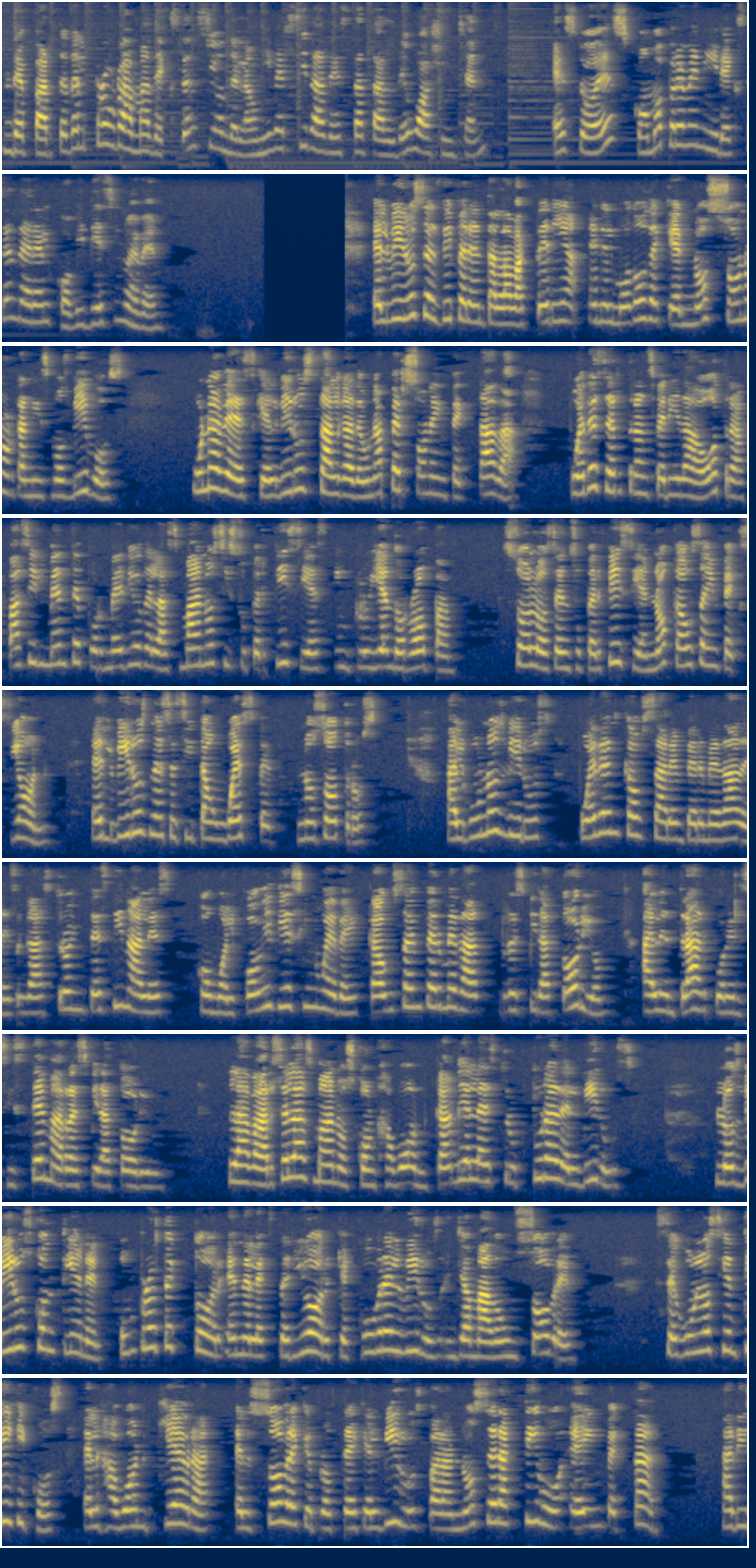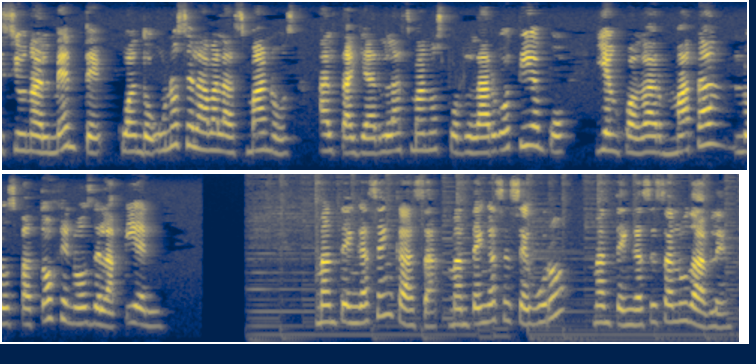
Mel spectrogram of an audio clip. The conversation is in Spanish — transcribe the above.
de parte del programa de extensión de la Universidad Estatal de Washington. Esto es cómo prevenir y extender el COVID-19. El virus es diferente a la bacteria en el modo de que no son organismos vivos. Una vez que el virus salga de una persona infectada, puede ser transferida a otra fácilmente por medio de las manos y superficies, incluyendo ropa. Solos en superficie no causa infección. El virus necesita un huésped, nosotros. Algunos virus pueden causar enfermedades gastrointestinales como el COVID-19 causa enfermedad respiratorio al entrar por el sistema respiratorio. Lavarse las manos con jabón cambia la estructura del virus. Los virus contienen un protector en el exterior que cubre el virus llamado un sobre. Según los científicos, el jabón quiebra el sobre que protege el virus para no ser activo e infectar. Adicionalmente, cuando uno se lava las manos, al tallar las manos por largo tiempo y enjuagar mata los patógenos de la piel. Manténgase en casa, manténgase seguro, manténgase saludable.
